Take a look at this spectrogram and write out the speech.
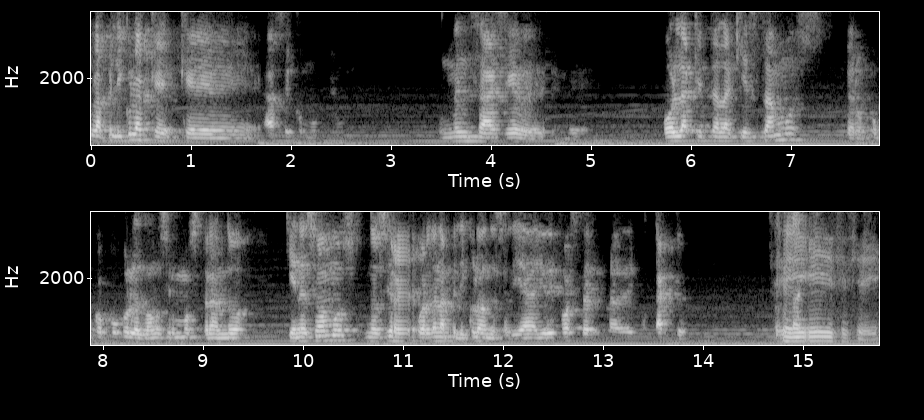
la película que, que hace como que un, un mensaje de, de, hola, ¿qué tal? Aquí estamos, pero poco a poco les vamos a ir mostrando quiénes somos. No sé si recuerdan la película donde salía Judy Foster, la de Contacto. Sí, sí, sí.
